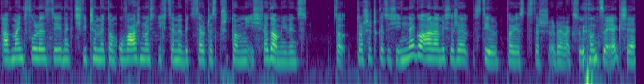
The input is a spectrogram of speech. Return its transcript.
a w mindfulness jednak ćwiczymy tą uważność i chcemy być cały czas przytomni i świadomi, więc to troszeczkę coś innego, ale myślę, że still to jest też relaksujące, jak się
